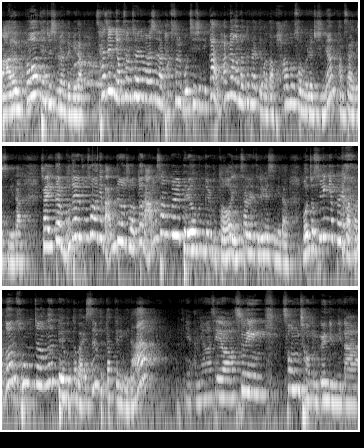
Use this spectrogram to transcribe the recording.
마음껏 해주시면 됩니다. 사진, 영상 촬영을 하시나 박수를 못 치시니까 한 명 한 명 끝날 때마다 환호성을 해주시면 감사하겠습니다. 자, 일단 무대를 풍성하게 만들어주었던 앙상블 배우분들부터 인사를 드리겠습니다. 먼저 스윙 역할을 맡았던 송정은 배우부터 말씀 부탁드립니다. 예, 안녕하세요. 스윙 송정은입니다.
